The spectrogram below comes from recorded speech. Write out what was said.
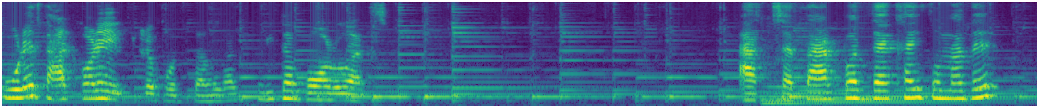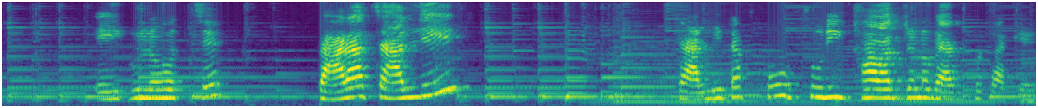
পরে তারপরে এগুলো পরতে হবে চুড়িটা বড় আছে। আচ্ছা তারপর দেখাই তোমাদের। এইগুলো হচ্ছে তারা চার্লি চার্লিটা খুব চুড়ি খাওয়ার জন্য ব্যস্ত থাকে।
